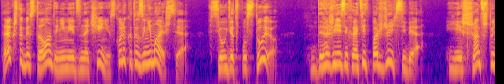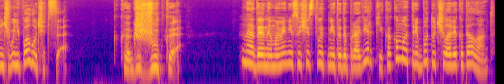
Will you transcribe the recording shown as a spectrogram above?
Так что без таланта не имеет значения, сколько ты занимаешься. Все уйдет впустую. Даже если хотеть поджечь себя, есть шанс, что ничего не получится. Как жутко. На данный момент не существует метода проверки, какому атрибуту у человека талант.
